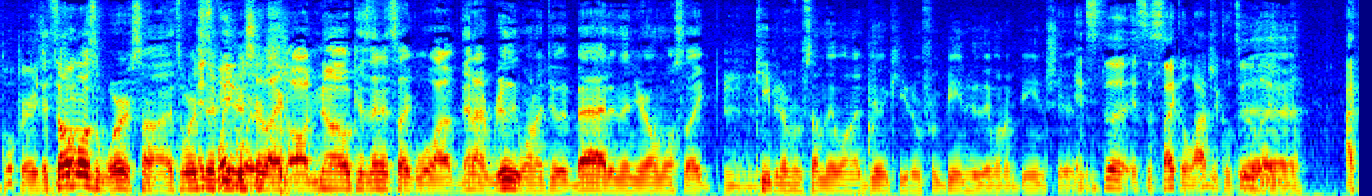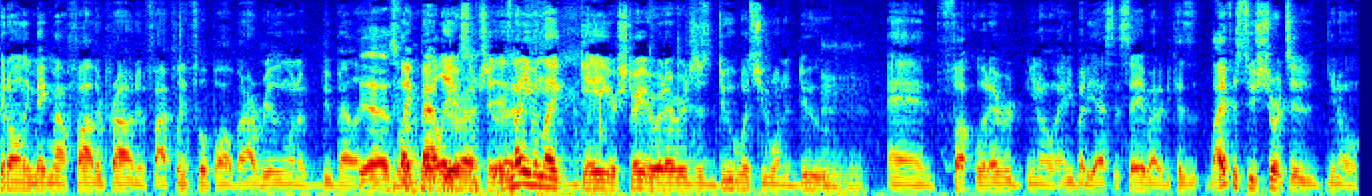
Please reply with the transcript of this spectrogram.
Go crazy. It's almost worse, huh? It's worse It's if way you just are like, oh no, because then it's like, well, I, then I really want to do it bad, and then you're almost like Mm-hmm. keeping them from something they want to do and keeping them from being who they want to be and shit. it's the it's the psychological too. yeah, Like I could only make my father proud if I played football, but I really want to do ballet. yeah, It's that's like fucked ballet or You're some right, shit. you're It's not even like gay or straight or whatever. It's just do what you want to do Mm-hmm. and fuck whatever you know anybody has to say about it because life is too short to you know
